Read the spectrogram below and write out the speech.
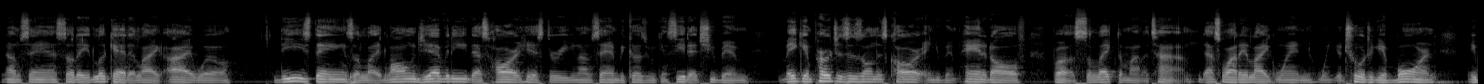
You know what I'm saying? So they look at it like, all right, well, these things are like longevity. That's hard history. You know what I'm saying? Because we can see that you've been making purchases on this card and you've been paying it off for a select amount of time. That's why they like when when your children get born, they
